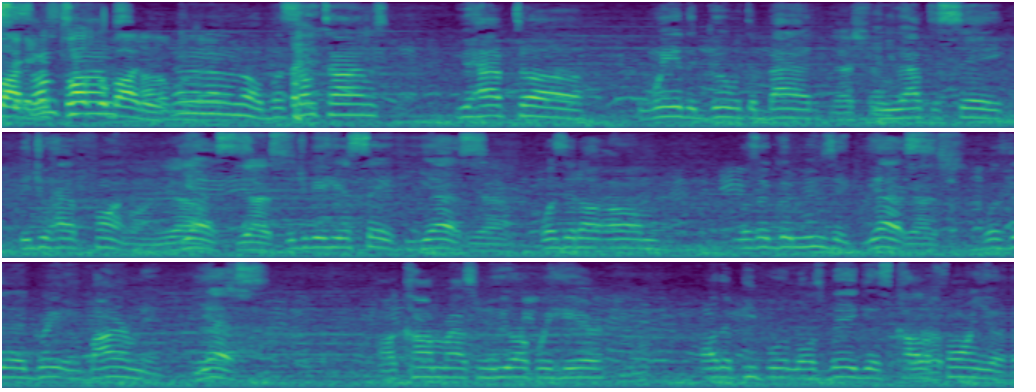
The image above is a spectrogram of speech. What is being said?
about it. Let's talk about it. No, no, no, no, no. But sometimes you have to weigh the good with the bad, and you have to say, did you have fun? Fun, yeah. Yes. Yes. Did you get here safe? Yes. Yeah. Was it a um? Was it good music? Yes. Yes. Was there a great environment? Yes. Our comrades from New York were here. Other people in Las Vegas, California.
